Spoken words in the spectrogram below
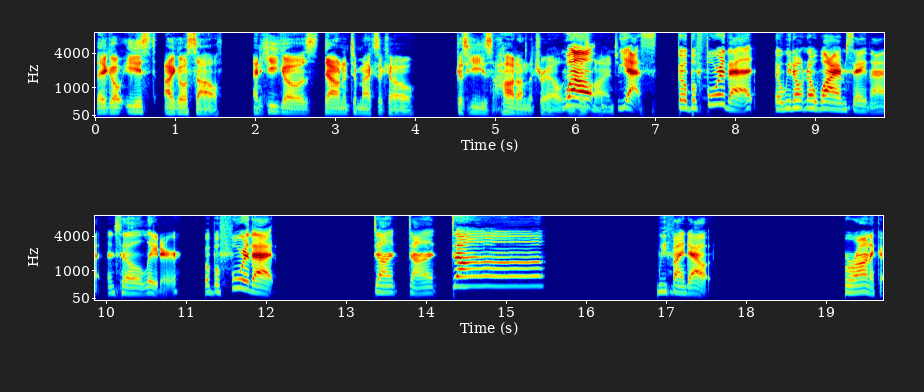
They go east, I go south. And he goes down into Mexico because he's hot on the trail in well, his mind. yes. Though before that, though we don't know why I'm saying that until later. But before that, dun dun dun, we find out Veronica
